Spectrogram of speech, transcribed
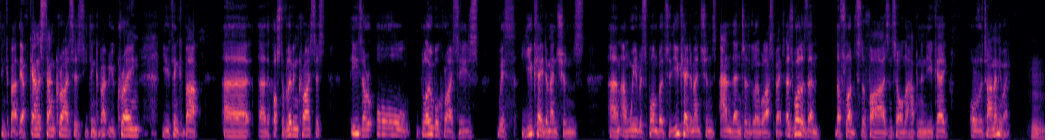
think about the Afghanistan crisis, you think about Ukraine, you think about uh, uh, the cost of living crisis. These are all global crises with UK dimensions, um, and we respond both to the UK dimensions and then to the global aspects, as well as then the floods, the fires, and so on that happen in the UK all of the time anyway. Hmm.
